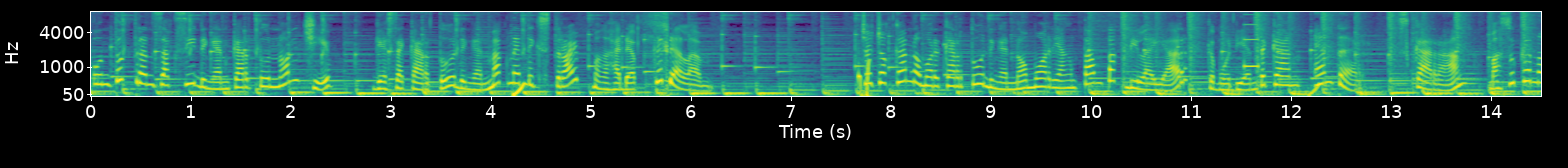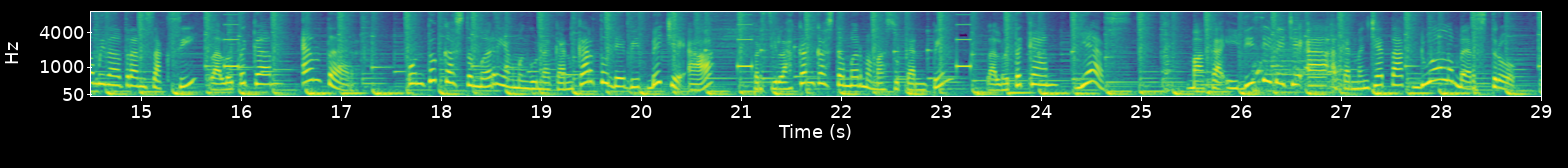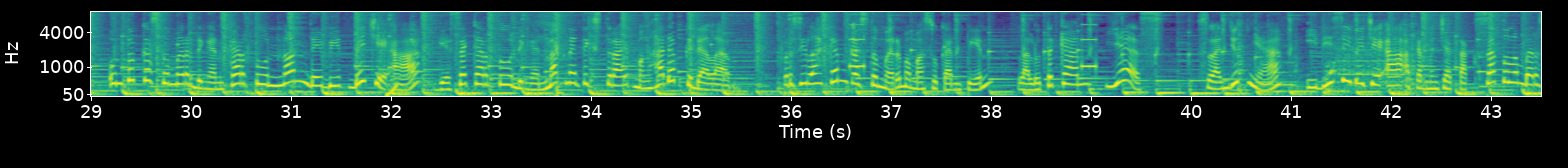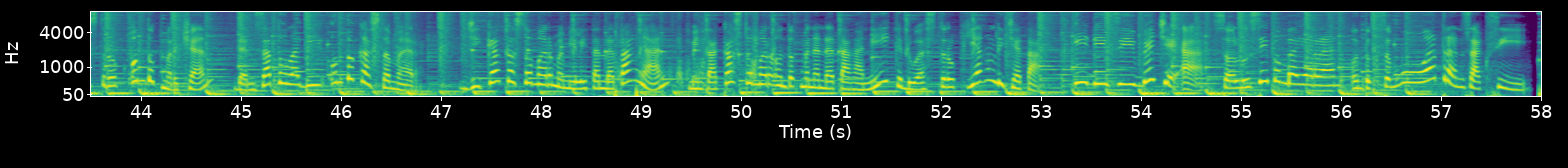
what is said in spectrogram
Untuk transaksi dengan kartu non-chip, gesek kartu dengan magnetic stripe menghadap ke dalam. Cocokkan nomor kartu dengan nomor yang tampak di layar, kemudian tekan Enter. Sekarang, masukkan nominal transaksi, lalu tekan Enter. Untuk customer yang menggunakan kartu debit BCA, persilahkan customer memasukkan PIN, lalu tekan Yes. Maka EDC BCA akan mencetak dua lembar struk. Untuk customer dengan kartu non-debit BCA, gesek kartu dengan magnetic stripe menghadap ke dalam. Persilahkan customer memasukkan PIN, lalu tekan Yes. Selanjutnya, EDC BCA akan mencetak satu lembar struk untuk merchant dan satu lagi untuk customer. Jika customer memilih tanda tangan, minta customer untuk menandatangani kedua struk yang dicetak. EDC BCA, solusi pembayaran untuk semua transaksi.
